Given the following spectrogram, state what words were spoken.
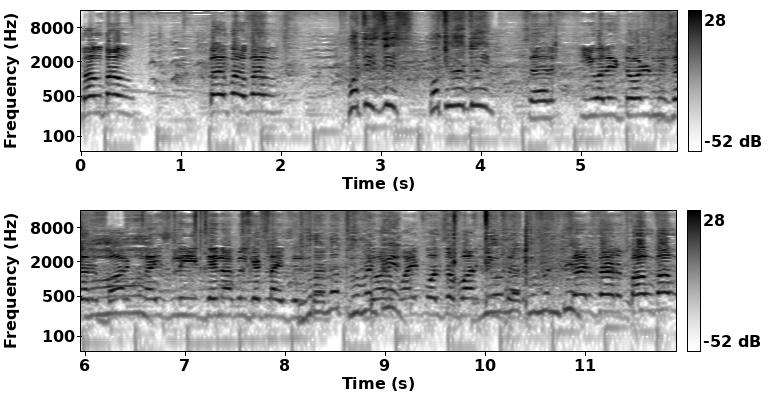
Bow, bow. Bow, bow, bow. What is this? What are you are doing? Sir, you already told me, sir, bark nicely, then I will get license, You sir. are not human Your being. wife also barking, You are sir. not human being. Sir, sir, bow, bow, sir, bow, bow.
